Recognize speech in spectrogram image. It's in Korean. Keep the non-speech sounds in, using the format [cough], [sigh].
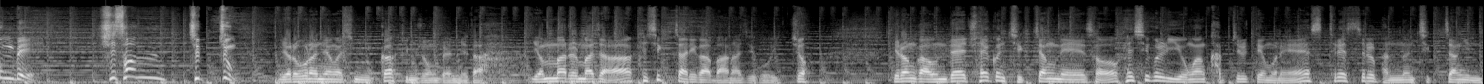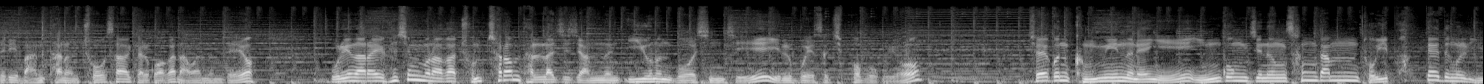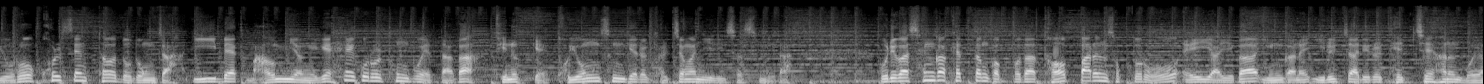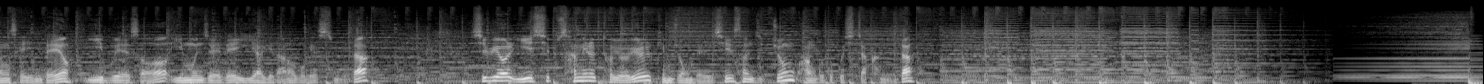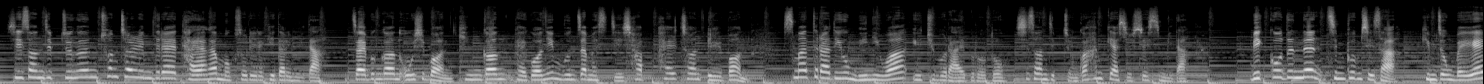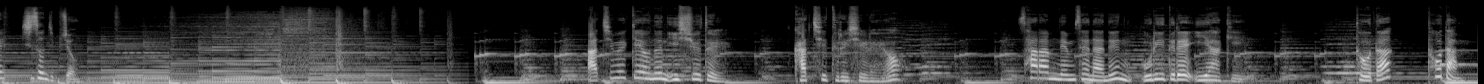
김종배 시선 집중. 여러분 안녕하십니까? 김종배입니다. 연말을 맞아 회식 자리가 많아지고 있죠. 이런 가운데 최근 직장 내에서 회식을 이용한 갑질 때문에 스트레스를 받는 직장인들이 많다는 조사 결과가 나왔는데요. 우리나라의 회식 문화가 좀처럼 달라지지 않는 이유는 무엇인지 일부에서 짚어보고요 최근 국민은행이 인공지능 상담 도입 확대 등을 이유로 콜센터 노동자 240명에게 해고를 통보했다가 뒤늦게 고용 승계를 결정한 일이 있었습니다. 우리가 생각했던 것보다 더 빠른 속도로 AI가 인간의 일자리를 대체하는 모양새인데요. 2부에서 이 문제에 대해 이야기 나눠보겠습니다. 12월 23일 토요일 김종배의 시선집중 광고 듣고 시작합니다. 시선 집중은 촌철님들의 다양한 목소리를 기다립니다. 짧은 건 50원, 긴 건 100원인 문자 메시지 샵 8001번, 스마트 라디오 미니와 유튜브 라이브로도 시선 집중과 함께 하실 수 있습니다. 믿고 듣는 진품 시사 김종배의 시선 집중. 아침을 깨우는 이슈들 같이 들으실래요? 사람 냄새 나는 우리들의 이야기. 토닥 토담.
